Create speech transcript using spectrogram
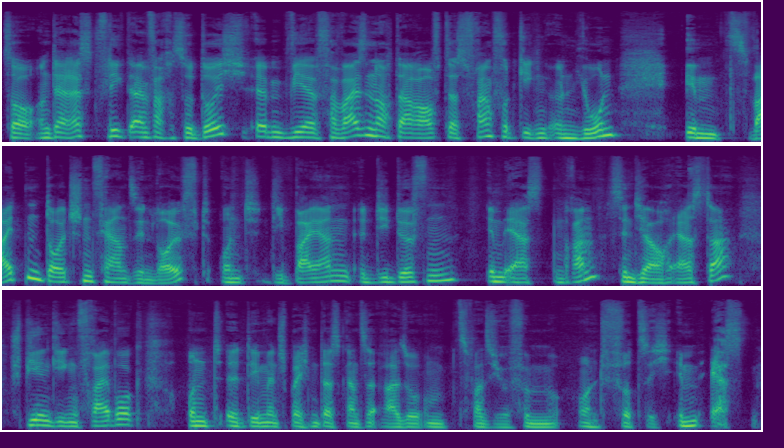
So, und der Rest fliegt einfach so durch. Ähm, wir verweisen noch darauf, dass Frankfurt gegen Union im zweiten deutschen Fernsehen läuft und die Bayern, die dürfen im ersten ran, sind ja auch Erster, spielen gegen Freiburg und äh, dementsprechend das Ganze also um 20.45 Uhr im ersten.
